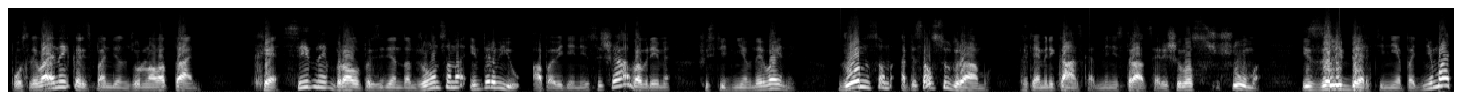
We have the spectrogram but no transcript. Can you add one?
После войны корреспондент журнала Time Х. Сиднey брал у президента Джонсона интервью о поведении США во время шестидневной войны. Джонсон описал всю драму, хотя американская администрация решила шума из-за Либерти не поднимать,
